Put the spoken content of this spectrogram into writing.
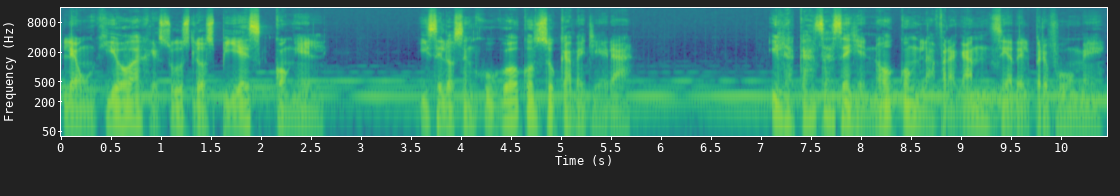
Le ungió a Jesús los pies con él y se los enjugó con su cabellera. Y la casa se llenó con la fragancia del perfume.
